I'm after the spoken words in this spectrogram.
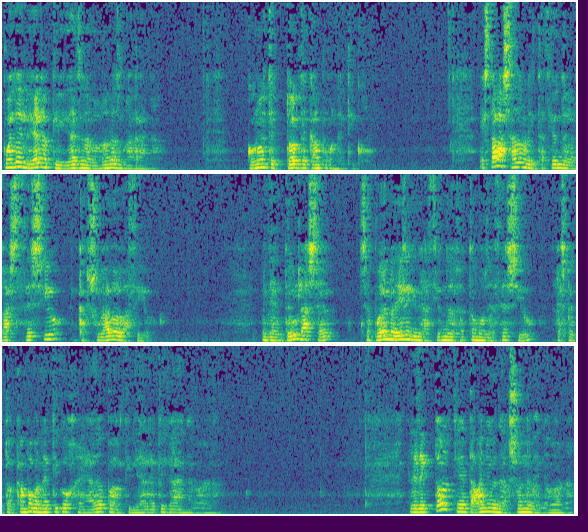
Puede leer la actividad de las neuronas de una rana, con un detector de campo magnético. Está basado en la orientación del gas cesio encapsulado al vacío. Mediante un láser se puede medir la inclinación de los átomos de cesio respecto al campo magnético generado por la actividad eléctrica de la neurona. El detector tiene tamaño de un axón de neurona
